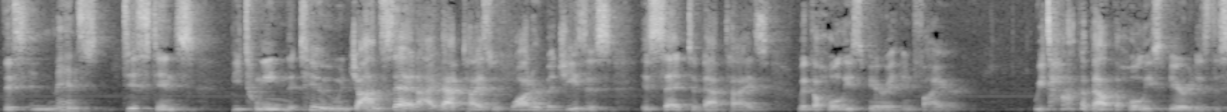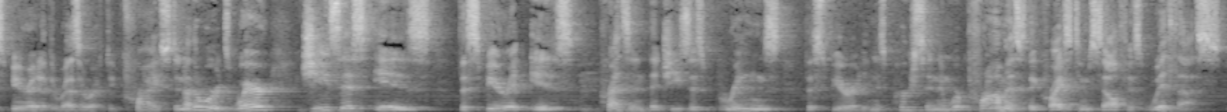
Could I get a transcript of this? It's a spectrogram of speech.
this immense distance between the two. And John said, I baptize with water, but Jesus is said to baptize with the Holy Spirit and fire. We talk about the Holy Spirit as the Spirit of the resurrected Christ. In other words, where Jesus is, the Spirit is present, that Jesus brings the Spirit in his person. And we're promised that Christ himself is with us,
